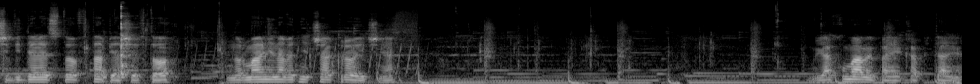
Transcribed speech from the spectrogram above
Czy widelec to wtapia się w to? Normalnie nawet nie trzeba kroić, nie? Jak mamy, panie kapitanie?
